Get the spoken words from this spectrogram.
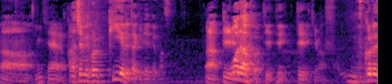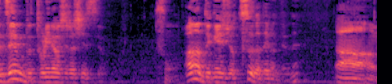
ああ見てないのか。あちなみにこれ PL だけ出てます。あピーオラフ。出て出てきます。これ全部撮り直しらしいですよ。そう。アナと劇場2が出るんだよね。あ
